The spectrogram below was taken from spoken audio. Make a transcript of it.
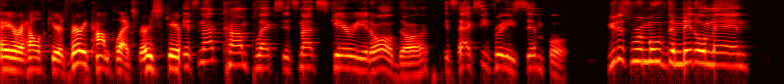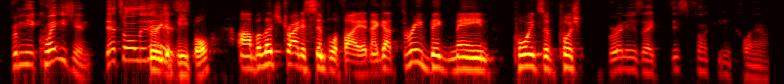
payer healthcare. It's very complex, very scary. It's not complex. It's not scary at all, dog. It's actually pretty simple. You just remove the middleman from the equation. That's all it to people. Uh, but let's try to simplify it. And I got three big main points of push Bernie's like, this fucking clown.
